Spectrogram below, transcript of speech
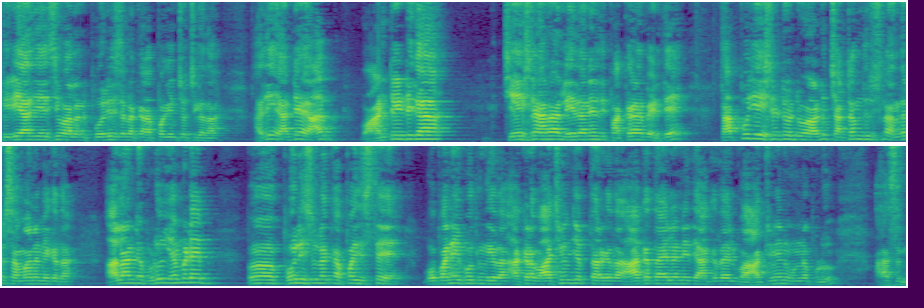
ఫిర్యాదు చేసి వాళ్ళని పోలీసులకు అప్పగించవచ్చు కదా. అది అంటే వాంటెడ్గా చేసినారా లేదనేది పక్కన పెడితే తప్పు చేసినటువంటి వాడు చట్టం దృష్టిలో అందరూ సమానమే కదా. అలాంటప్పుడు ఎమ్మడే పోలీసులకు అప్పగిస్తే ఓ పని అయిపోతుంది కదా. అక్కడ వాచ్మెన్ చెప్తారు కదా ఆకతాయిలు అనేది ఆకతాయిలు. వాచ్మెన్ ఉన్నప్పుడు అసలు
